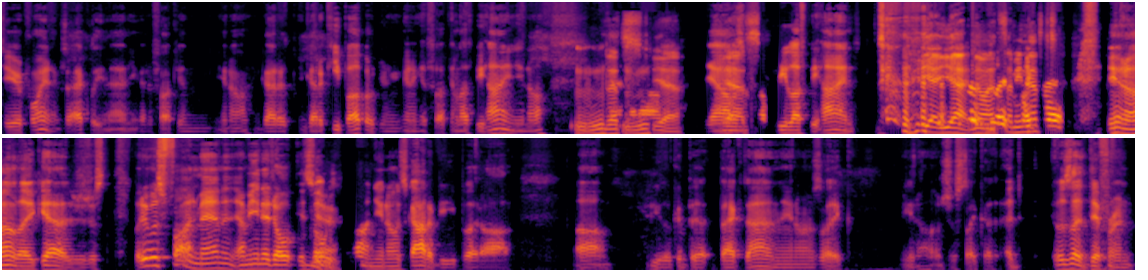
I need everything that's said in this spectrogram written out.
to your point, exactly, man. You gotta fucking, you know, you gotta you gotta keep up, or you're gonna get fucking left behind. You know. Mhm, That's mhm. yeah. Yeah, I Yeah, was about to be left behind. Yeah, yeah. No, I mean, Like that's- that, you know, like yeah, it was just, but it was fun, man. And I mean, it it's Yeah. always fun, you know. It's got to be, but uh, um, you look at bit back then, you know, it was like, you know, it was just like a, a it was a different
